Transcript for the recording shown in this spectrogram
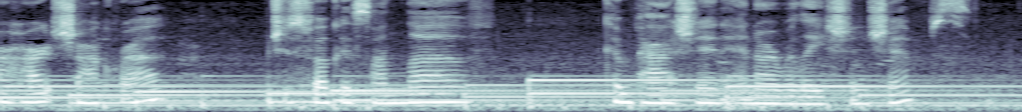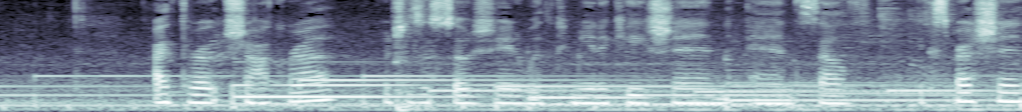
our heart chakra, which is focused on love, compassion, and our relationships, our throat chakra, which is associated with communication and self expression,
